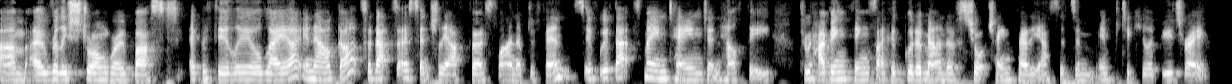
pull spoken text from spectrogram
um, a really strong, robust epithelial layer in our gut. So that's essentially our first line of defense. If, if that's maintained and healthy through having things like a good amount of short chain fatty acids, and in particular butyrate,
